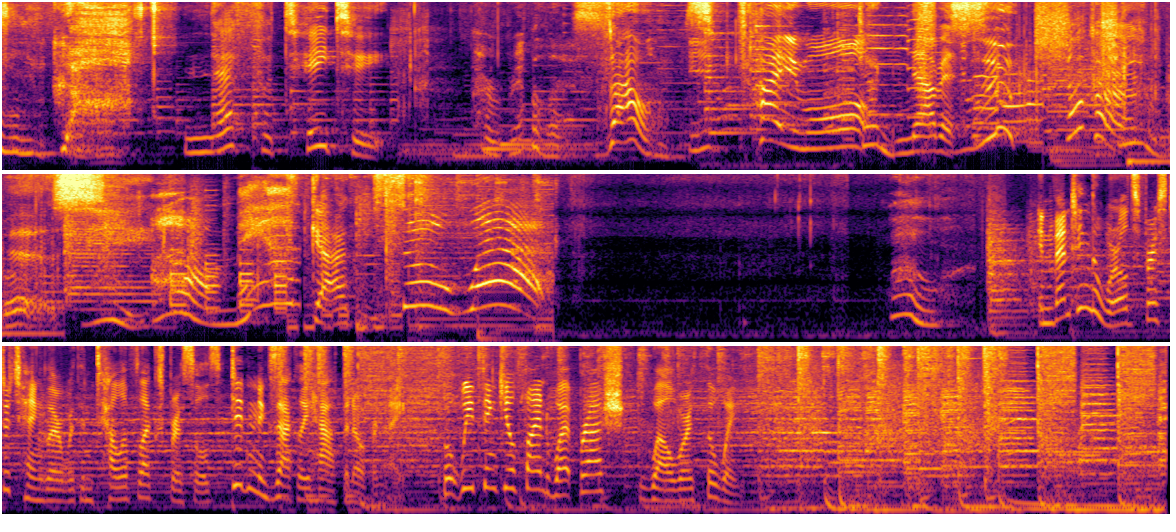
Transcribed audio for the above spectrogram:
Oonga. Nefertiti. Horribilis. Zounds. 痛いもう Dagnabbit. Sugar. Whiz. Oh man Gag. So wet. Whoa. Inventing the world's first detangler with IntelliFlex bristles didn't exactly happen overnight, but we think you'll find Wet Brush well worth the wait.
